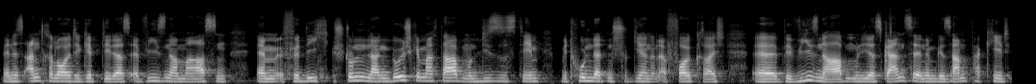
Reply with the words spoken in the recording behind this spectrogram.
wenn es andere Leute gibt, die das erwiesenermaßen ähm, für dich stundenlang durchgemacht haben und dieses System mit hunderten Studierenden erfolgreich äh, bewiesen haben und die das Ganze in einem Gesamtpaket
